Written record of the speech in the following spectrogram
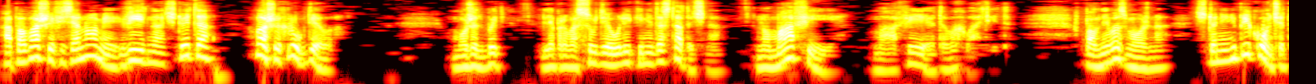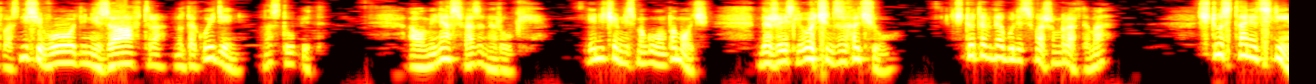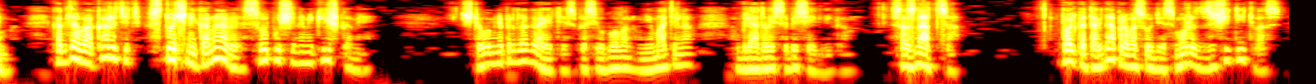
а по вашей физиономии видно, что это ваших рук дело. Может быть, для правосудия улики недостаточно, но мафии, мафии этого хватит. Вполне возможно, что они не прикончат вас ни сегодня, ни завтра, но такой день наступит а у меня связаны руки. Я ничем не смогу вам помочь, даже если очень захочу. Что тогда будет с вашим братом, а? Что станет с ним, когда вы окажетесь в сточной канаве с выпущенными кишками? — Что вы мне предлагаете? — спросил Болон, внимательно вглядывая собеседника. — Сознаться. Только тогда правосудие сможет защитить вас.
